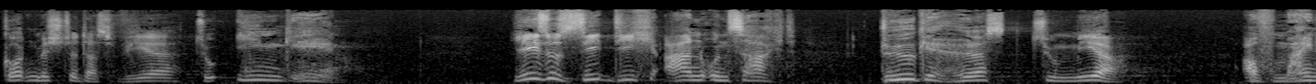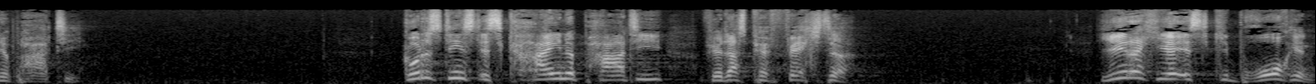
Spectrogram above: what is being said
Gott möchte, dass wir zu ihm gehen. Jesus sieht dich an und sagt, du gehörst zu mir auf meine Party. Gottesdienst ist keine Party für das Perfekte. Jeder hier ist gebrochen.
